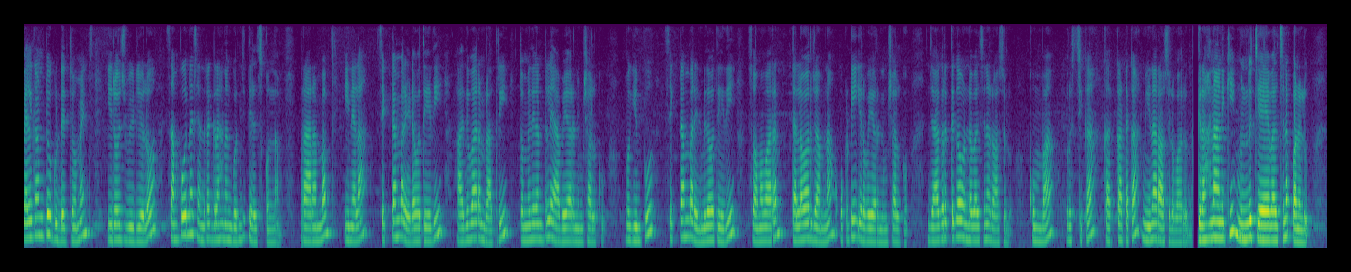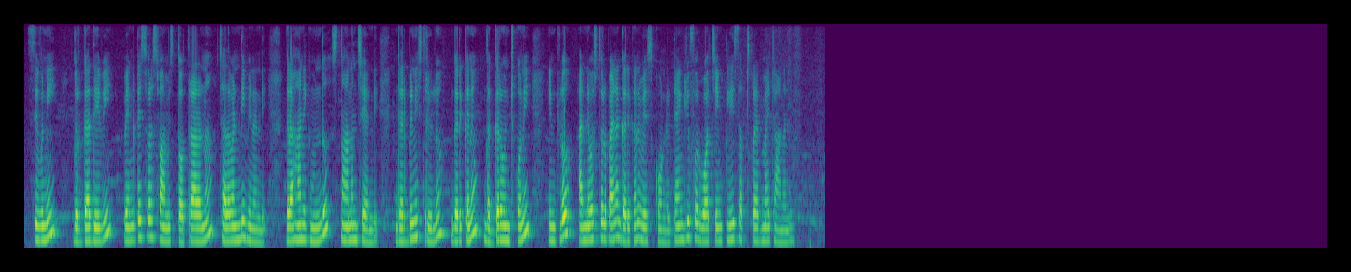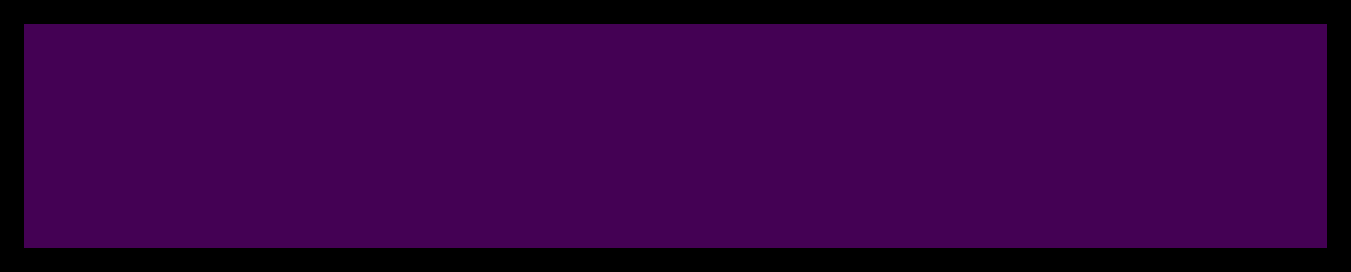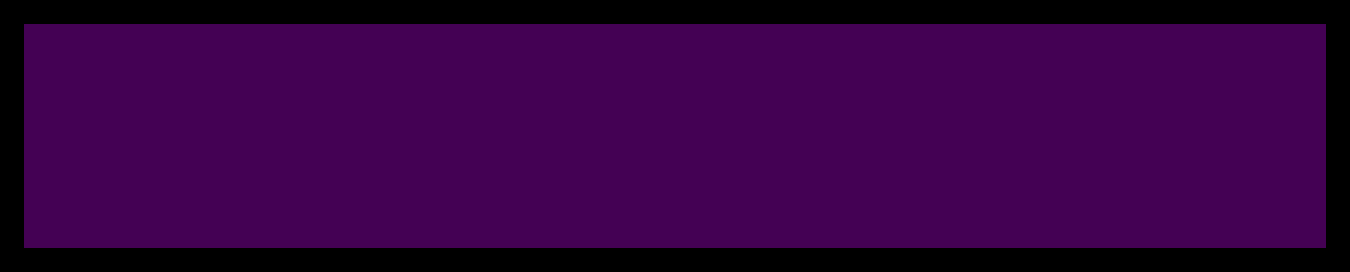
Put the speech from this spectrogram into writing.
Welcome to good achievements ఈరోజు వీడియోలో సంపూర్ణ చంద్రగ్రహణం గురించి తెలుసుకుందాం. ప్రారంభం ఈ నెల సెప్టెంబర్ ఏడవ తేదీ ఆదివారం రాత్రి తొమ్మిది గంటల యాభై ఆరు నిమిషాలకు. ముగింపు సెప్టెంబర్ ఎనిమిదవ తేదీ సోమవారం తెల్లవారుజామున ఒకటి ఇరవై ఆరు నిమిషాలకు. జాగ్రత్తగా ఉండవలసిన రాసులు కుంభ వృశ్చిక కర్కాటక మీనా రాసుల వారు. గ్రహణానికి ముందు చేయవలసిన పనులు. శివుని దుర్గాదేవి వెంకటేశ్వర స్వామి స్తోత్రాలను చదవండి వినండి. గ్రహానికి ముందు స్నానం చేయండి. గర్భిణీ స్త్రీలు గరికను దగ్గర ఉంచుకొని ఇంట్లో అన్ని వస్తువులపైన గరికను వేసుకోండి. Thank you for watching. Please subscribe my channel.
